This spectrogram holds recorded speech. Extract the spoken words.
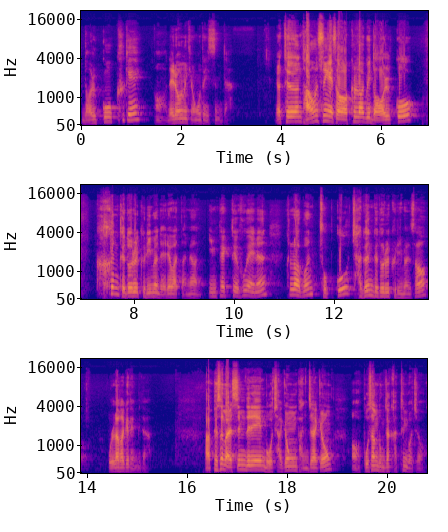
넓고 크게 어, 내려오는 경우도 있습니다. 여튼 다운스윙에서 클럽이 넓고 큰 궤도를 그리며 내려왔다면 임팩트 후에는 클럽은 좁고 작은 궤도를 그리면서 올라가게 됩니다. 앞에서 말씀드린 뭐 작용, 반작용, 어, 보상 동작 같은 거죠.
